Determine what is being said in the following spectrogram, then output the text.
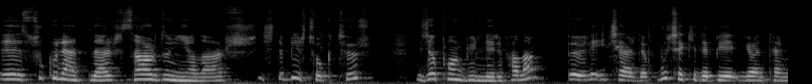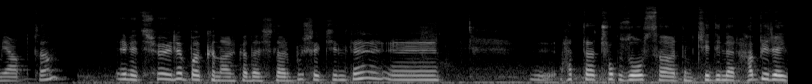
e, sukulentler, sardunyalar işte birçok tür Japon gülleri falan böyle içeride. Bu şekilde bir yöntem yaptım. Evet şöyle bakın arkadaşlar bu şekilde e, e, hatta çok zor sardım. Kediler habire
